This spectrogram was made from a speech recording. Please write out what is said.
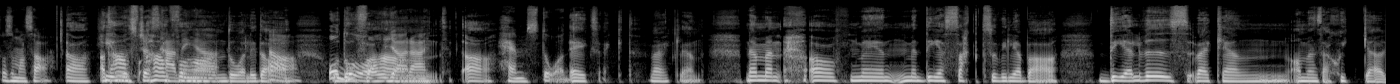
Så som han sa. Ja, att He han, han får ha en dålig dag. Ja, och, gå och göra ett ja, hemskt dåd. Exakt, verkligen. Nej men ja, med, med det sagt så vill jag bara delvis verkligen ja, men så här, skicka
